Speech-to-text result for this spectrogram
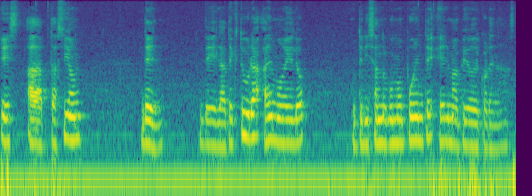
Es adaptación de la textura al modelo utilizando como puente el mapeo de coordenadas.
